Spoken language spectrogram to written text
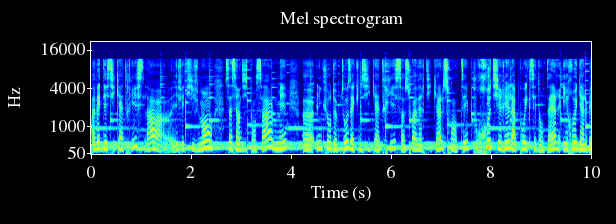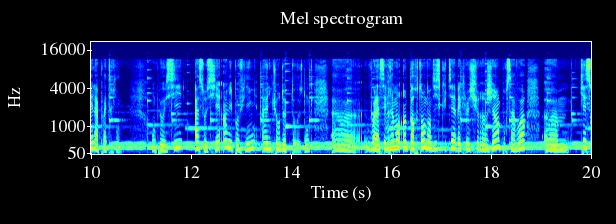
avec des cicatrices, là, effectivement, ça c'est indispensable, mais une cure de ptose avec une cicatrice, soit verticale, soit en T, pour retirer la peau excédentaire et regalber la poitrine on peut aussi associer un lipofilling à une cure de ptose. Donc euh, voilà, c'est vraiment important d'en discuter avec le chirurgien pour savoir euh, qu'est-ce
